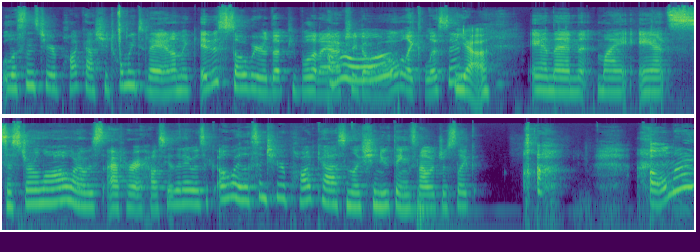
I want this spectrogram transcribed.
listens to your podcast. She told me today." And I'm like, "It is so weird that people that I actually don't know like listen." Yeah. And then my aunt's sister-in-law, when I was at her house the other day, was like, "Oh, I listened to your podcast," and like she knew things, and I was just like, Oh my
